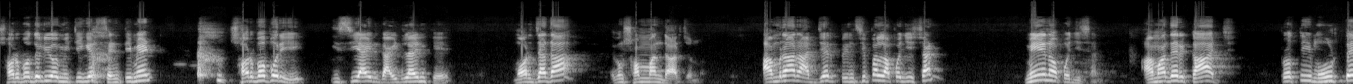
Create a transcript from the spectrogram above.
সর্বদলীয় মিটিং এর সেন্টিমেন্ট, সর্বোপরি ইসিআইর গাইডলাইনকে মর্যাদা এবং সম্মান দেওয়ার জন্য। আমরা রাজ্যের প্রিন্সিপাল অপোজিশন, মেন অপোজিশন, আমাদের কাজ প্রতি মুহূর্তে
